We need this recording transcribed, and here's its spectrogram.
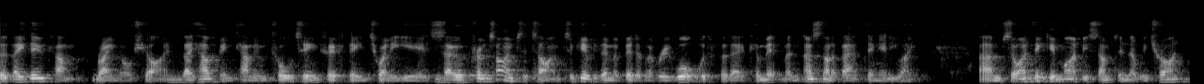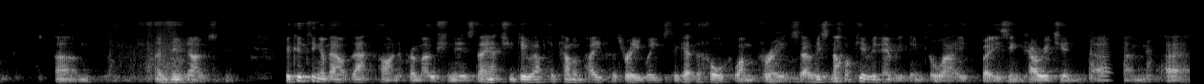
that they do come rain or shine. They have been coming 14, 15, 20 years. So from time to time, to give them a bit of a reward for their commitment, that's not a bad thing anyway. Um, so I think it might be something that we try. Um, and who knows? The good thing about that kind of promotion is they actually do have to come and pay for three weeks to get the fourth one free. So it's not giving everything away, but it's encouraging um, uh,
